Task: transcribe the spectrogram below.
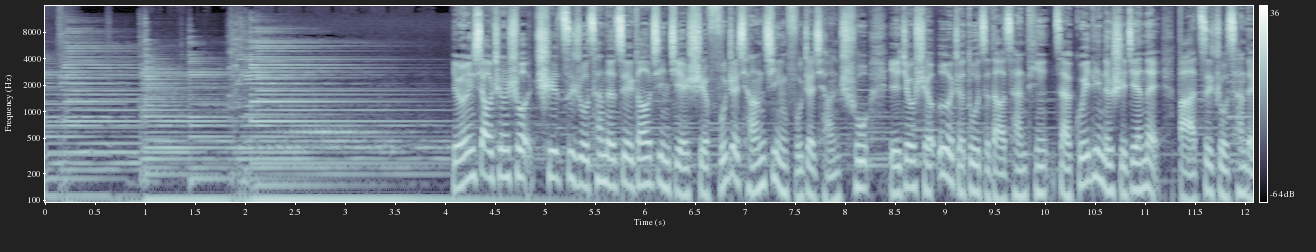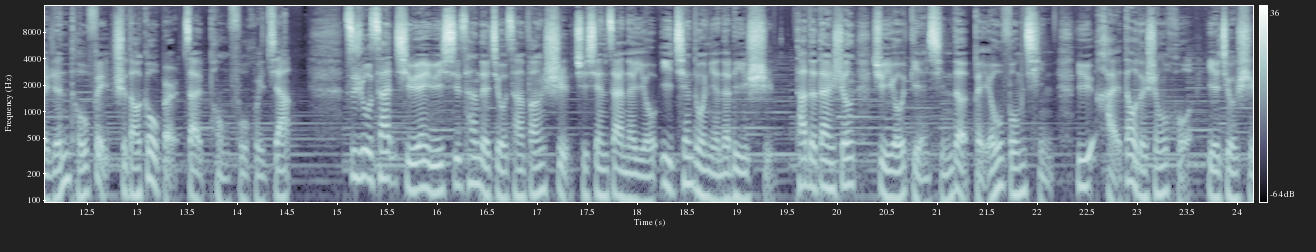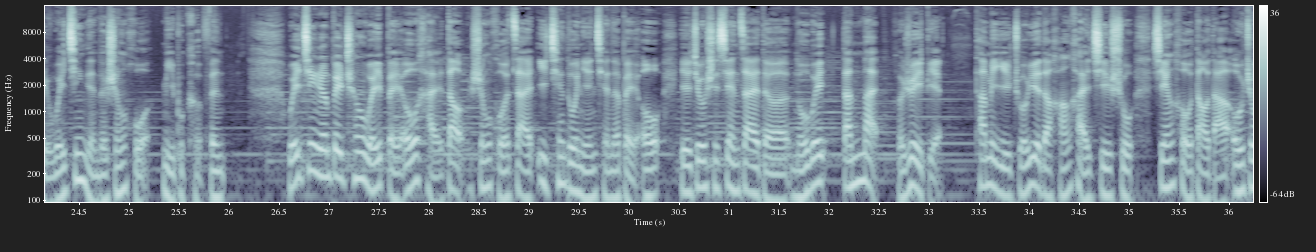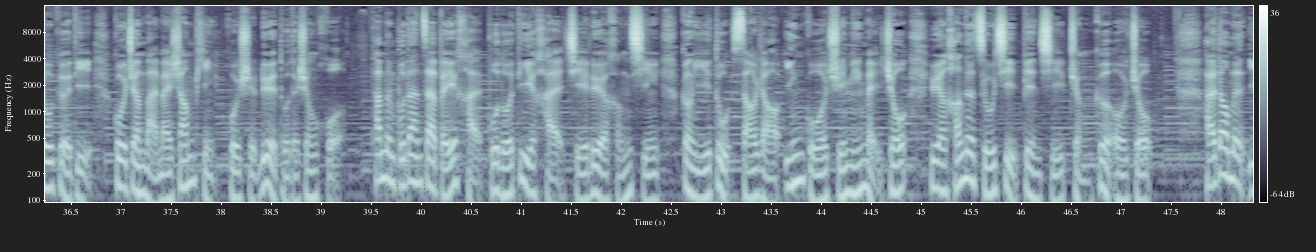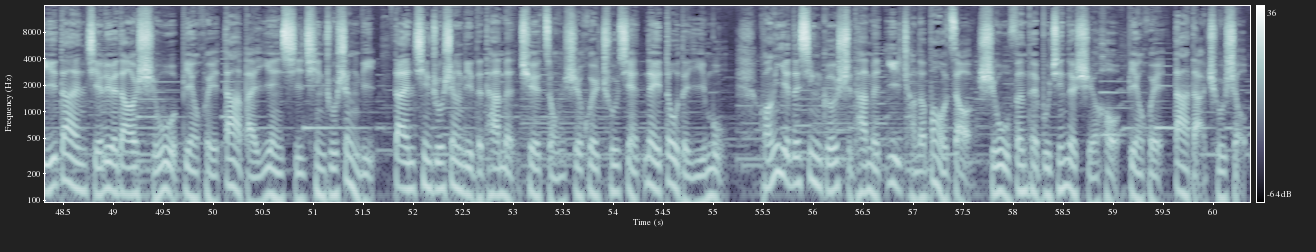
有人笑称说，吃自助餐的最高境界是扶着墙进，扶着墙出，也就是饿着肚子到餐厅，在规定的时间内把自助餐的人头费吃到够本，再捧腹回家。自助餐起源于西餐的就餐方式，距现在呢有一千多年的历史。它的诞生具有典型的北欧风情，与海盗的生活，也就是维京人的生活密不可分。维京人被称为北欧海盗，生活在一千多年前的北欧，也就是现在的挪威、丹麦和瑞典。他们以卓越的航海技术，先后到达欧洲各地，过着买卖商品或是掠夺的生活。他们不但在北海、波罗的海劫掠横行，更一度骚扰英国，殖民美洲，远航的足迹遍及整个欧洲。海盗们一旦劫掠到食物，便会大摆宴席庆祝胜利。但庆祝胜利的他们，却总是会出现内斗的一幕。狂野的性格使他们异常的暴躁，食物分配不均的时候，便会大打出手。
